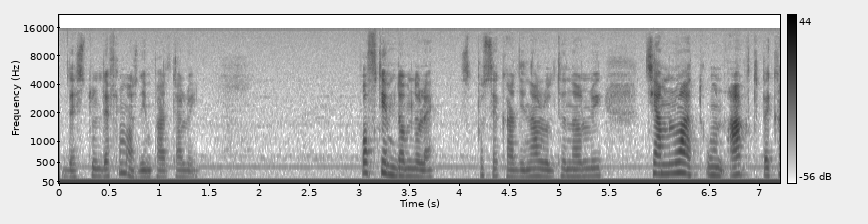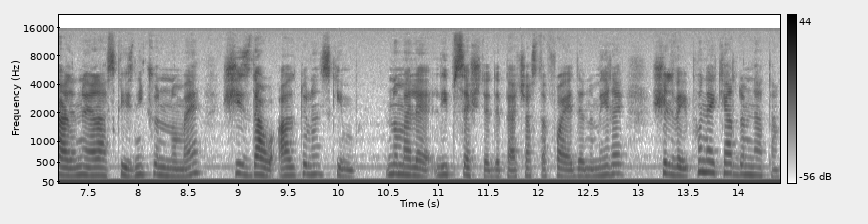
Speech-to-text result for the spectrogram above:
Destul de frumos din partea lui. Poftim, domnule, spuse cardinalul tânărului. Ți-am luat un act pe care nu era scris niciun nume și îți dau altul în schimb. Numele lipsește de pe această foaie de numire și îl vei pune chiar dumneata.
